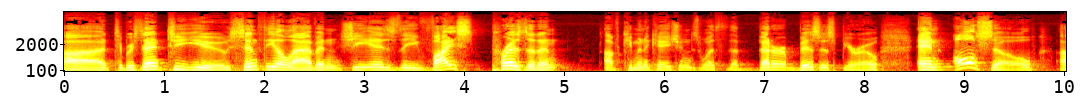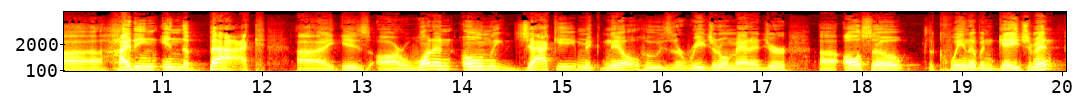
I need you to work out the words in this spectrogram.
uh, to present to you Cinthya Lavin. She is the vice president of communications with the Better Business Bureau, and also uh, hiding in the back. Uh, is our one and only Jackie McNeil, who's the regional manager, uh, also the queen of engagement,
